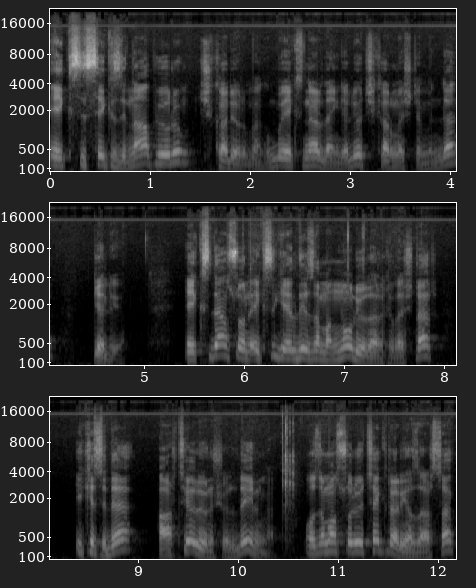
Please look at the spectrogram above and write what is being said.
eksi 8'i ne yapıyorum? Çıkarıyorum bakın. Bu eksi nereden geliyor? Çıkarma işleminden geliyor. Eksiden sonra eksi geldiği zaman ne oluyordu arkadaşlar? İkisi de artıya dönüşüyordu değil mi? O zaman soruyu tekrar yazarsak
